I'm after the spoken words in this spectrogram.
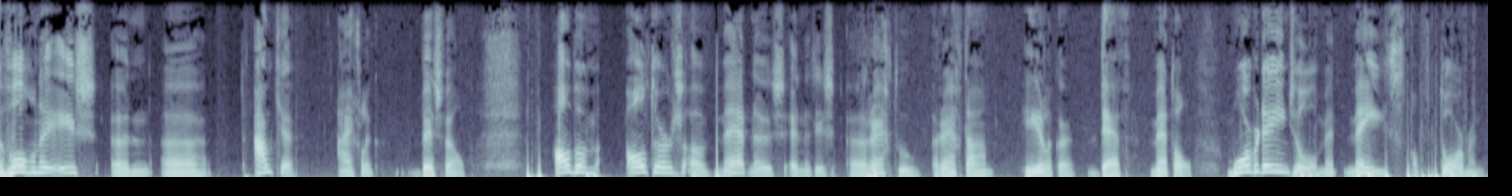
De volgende is een uh, oudje, eigenlijk best wel. Album Altars of Madness. En het is recht toe, recht aan, heerlijke death metal. Morbid Angel met Maze of Torment.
